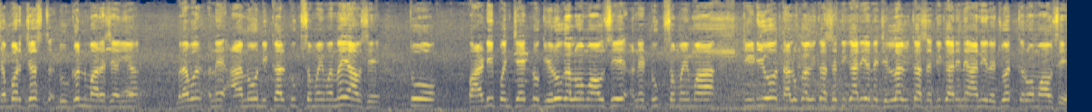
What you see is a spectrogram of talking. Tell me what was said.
જબરજસ્ત દુર્ગંધ મારે છે અહીંયા. બરાબર? અને આનો નિકાલ ટૂંક સમયમાં નહીં આવશે, તો પારડી પંચાયતનો ઘેરો ગાલવામાં આવશે અને ટૂંક સમયમાં ટીડીઓ, તાલુકા વિકાસ અધિકારી અને જિલ્લા વિકાસ અધિકારીને આની રજૂઆત કરવામાં આવશે.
